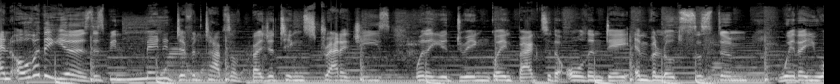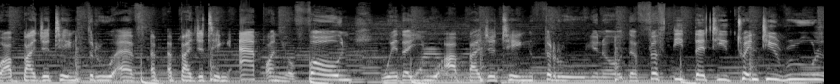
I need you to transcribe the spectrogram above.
And over the years, there's been many different types of budgeting strategies, whether you're doing going back to the olden day envelope system, whether you are budgeting through a, a, a budgeting app on your phone, whether you are budgeting through, you know, the 50, 30, 20 rule,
